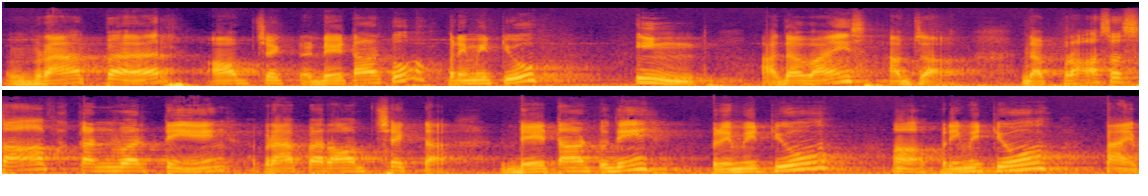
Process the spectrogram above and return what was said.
wrapper object data to primitive int otherwise observe. The process of converting wrapper object data to the primitive uh, primitive type.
